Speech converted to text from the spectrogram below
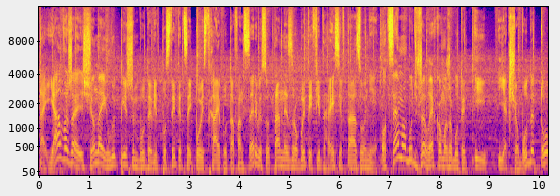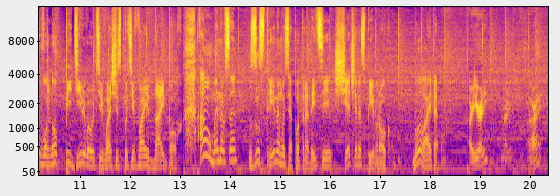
Та я вважаю, що найглупішим буде відпустити цей поїзд хайпу та фансервісу та не зробити фіт Грейсів та Азонії. Оце, мабуть, вже легко може бути. І якщо буде, то воно підірве оті ваші Spotify, дай Бог. А у мене все. Зустрінемося по традиції ще через півроку. Бувайте! Are you ready? I'm ready. All right.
